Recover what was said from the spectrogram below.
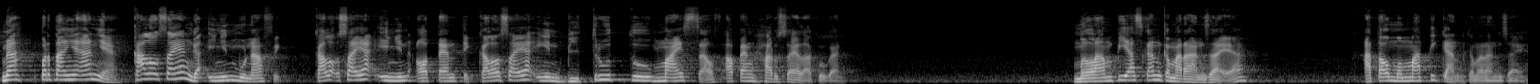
Nah pertanyaannya, kalau saya nggak ingin munafik, kalau saya ingin otentik, kalau saya ingin be true to myself, apa yang harus saya lakukan? Melampiaskan kemarahan saya atau mematikan kemarahan saya?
